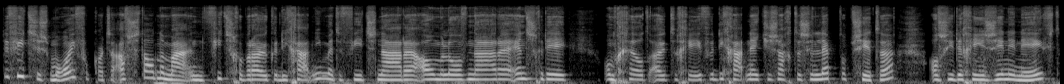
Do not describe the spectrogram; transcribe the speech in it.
De fiets is mooi voor korte afstanden, maar een fietsgebruiker die gaat niet met de fiets naar eh, Almelo of naar eh, Enschede om geld uit te geven. Die gaat netjes achter zijn laptop zitten als hij er geen zin in heeft.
